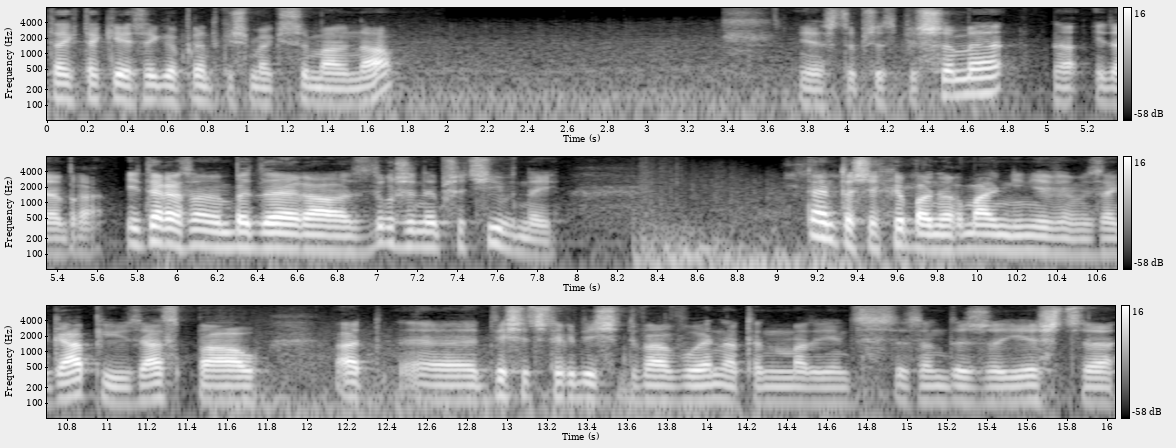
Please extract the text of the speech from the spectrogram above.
tak, taka jest jego prędkość maksymalna. Jeszcze przyspieszymy. No i dobra. I teraz mamy BDR-a z drużyny przeciwnej. Ten to się chyba normalnie, nie wiem, zagapił, zaspał, a e, 242 WN, a ten ma, więc sądzę, że jeszcze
